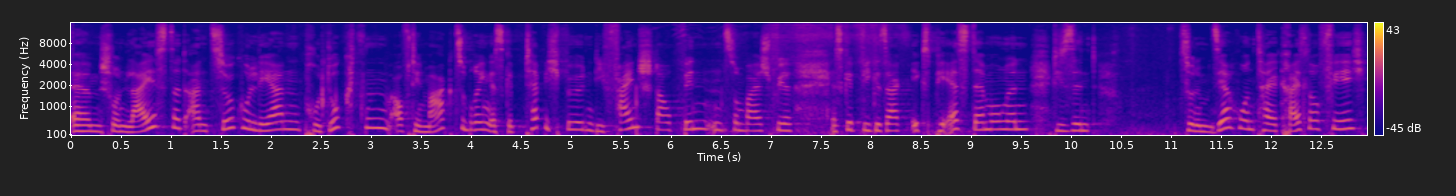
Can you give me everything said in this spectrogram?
ähm, schon leistet, an zirkulären Produkten auf den Markt zu bringen. Es gibt Teppichböden, die Feinstaub binden zum Beispiel. Es gibt, wie gesagt, XPS-Dämmungen, die sind zu einem sehr hohen Teil kreislauffähig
